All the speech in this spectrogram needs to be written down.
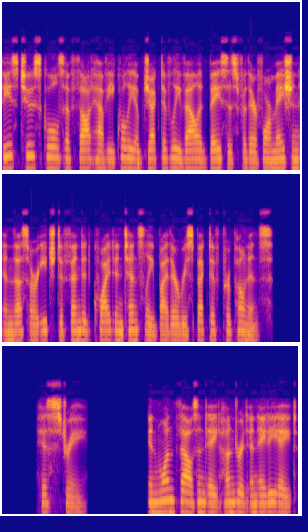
These two schools of thought have equally objectively valid bases for their formation and thus are each defended quite intensely by their respective proponents. History In 1888,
